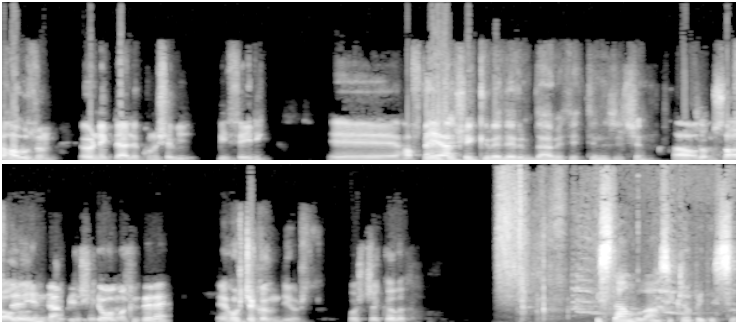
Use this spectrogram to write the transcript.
daha uzun örneklerle konuşabilseydik. E, haftaya Ben teşekkür ederim davet ettiğiniz için. Sağ olun. Çok sağ haftaya olun. yeniden Çok birlikte olmak üzere. E, hoşçakalın diyoruz. Hoşçakalın. İstanbul Ansiklopedisi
